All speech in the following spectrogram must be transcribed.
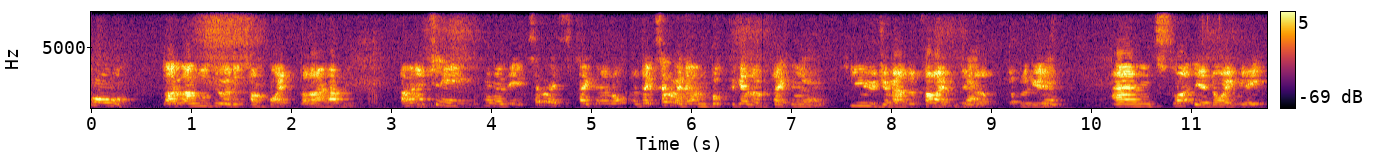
Oh, I, I will do it at some point, but I haven't. I'm actually, you know, the accelerator's taken an, the accelerator and book together have taken Yeah. a huge amount of time in Yeah. the last couple of years. And slightly annoyingly,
